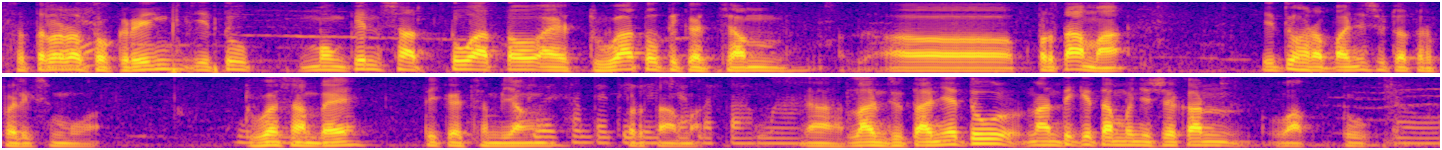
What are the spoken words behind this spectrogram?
Setelah Iya. rodo kering itu mungkin satu atau eh dua atau tiga jam eh, pertama itu harapannya sudah terbalik semua. Dua sampai tiga jam yang Hmm. Dua sampai tiga jam pertama. Nah lanjutannya itu nanti kita menyesuaikan waktu. Oh,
